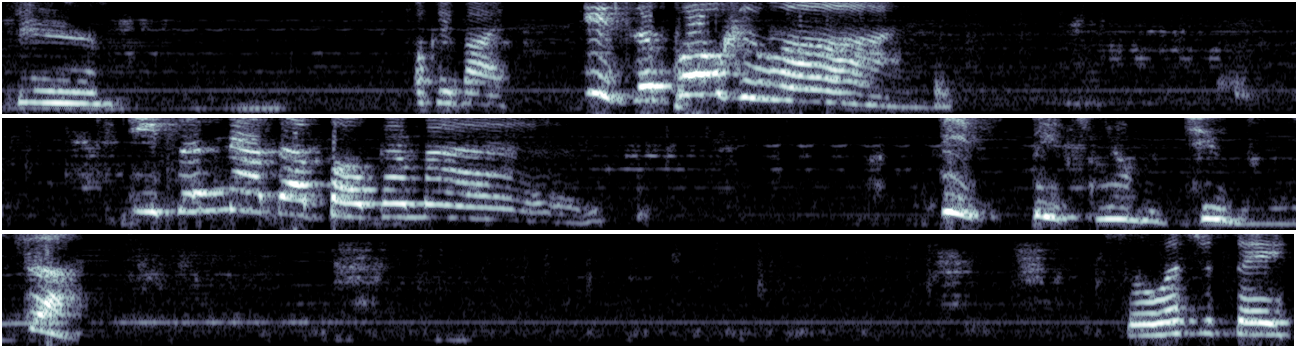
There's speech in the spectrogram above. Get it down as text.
Here. Okay, bye. It's a Pokemon! It's another Pokemon! This bitch number two sucks! So let's just say,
